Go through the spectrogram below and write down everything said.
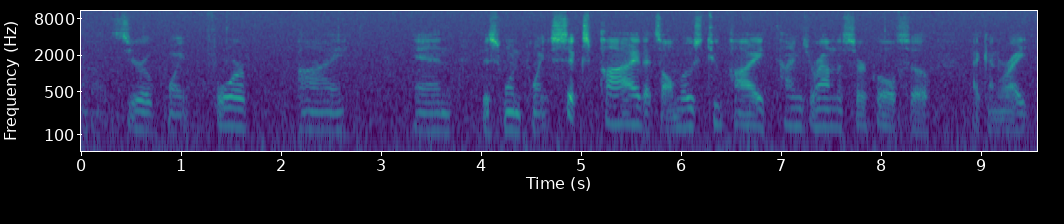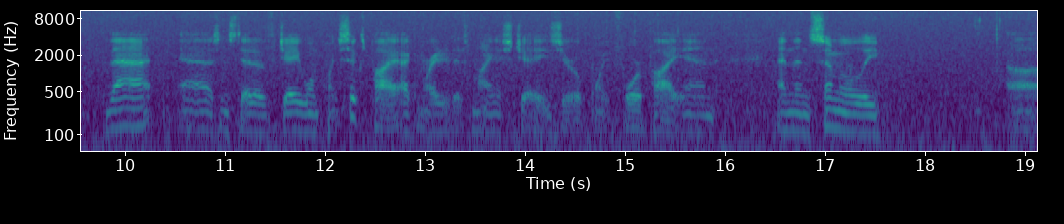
uh, 0.4 pi and this 1.6 pi that's almost 2 pi times around the circle so I can write that as instead of j 1.6 pi I can write it as minus j 0.4 pi n. And then similarly uh,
